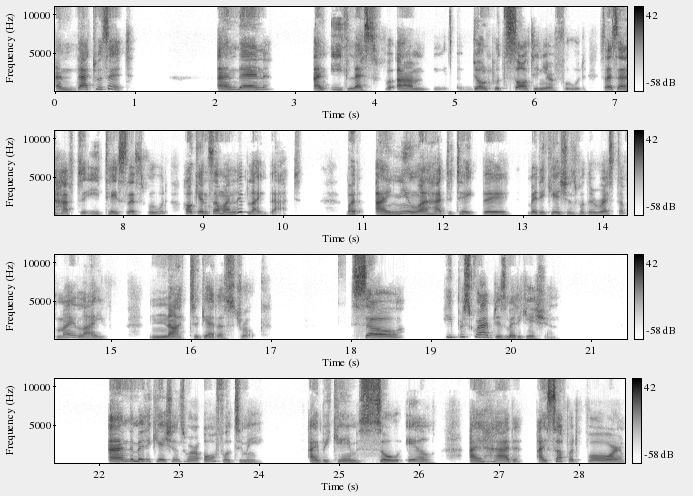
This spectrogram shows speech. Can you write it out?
And that was it. And then and eat less um don't put salt in your food. So i said i have to eat tasteless food. How can someone live like that? But i knew i had to take the medications for the rest of my life not to get a stroke. So he prescribed his medication. And the medications were awful to me. I became so ill. I had i suffered for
